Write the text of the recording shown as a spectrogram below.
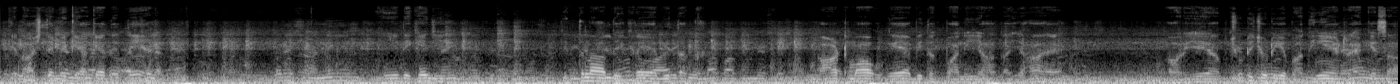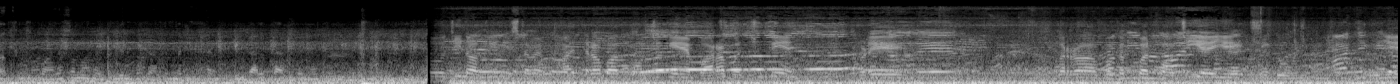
कि नाश्ते में क्या क्या देते हैं। ये देखें जी, कितना देख रहे हैं अभी तक। आठ माह हो गए अभी तक पानी यहाँ का यहाँ है। और ये अब छोटी छोटी आबादियाँ हैं ट्रैक के साथ तो जी नाजरीन इस टाइम हम हैदराबाद पहुँच चुके हैं, बारह बज चुके हैं। बड़े वक्त पर पहुँची है ये दो। ये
